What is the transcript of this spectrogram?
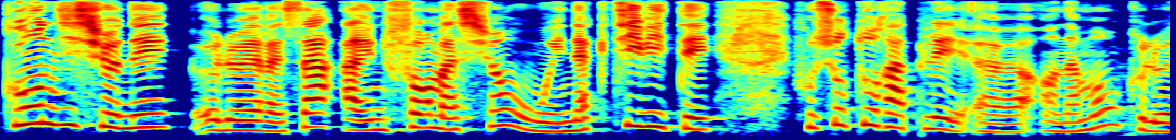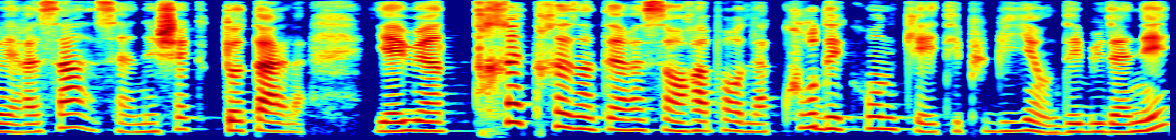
conditionner euh, le RSA à une formation ou à une activité. Il faut surtout rappeler euh, en amont que le RSA, c'est un échec total. Il y a eu un très très intéressant rapport de la Cour des comptes qui a été publié en début d'année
